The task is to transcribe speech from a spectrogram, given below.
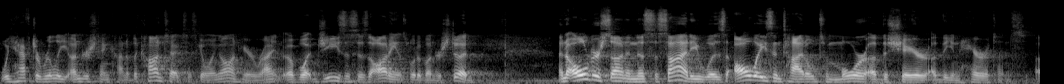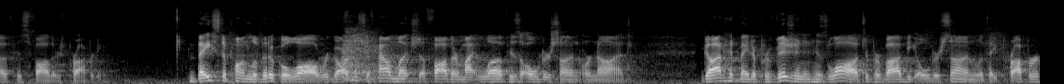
we have to really understand kind of the context that's going on here, right? Of what Jesus' audience would have understood. An older son in this society was always entitled to more of the share of the inheritance of his father's property. Based upon Levitical law, regardless of how much a father might love his older son or not, God had made a provision in his law to provide the older son with a proper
